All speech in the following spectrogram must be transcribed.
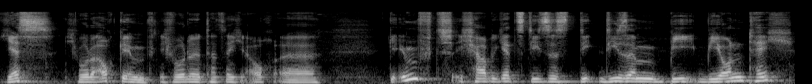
Yes, ich wurde auch geimpft. Ich wurde tatsächlich auch äh, geimpft. Ich habe jetzt dieses, die, diesem Bi BioNTech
